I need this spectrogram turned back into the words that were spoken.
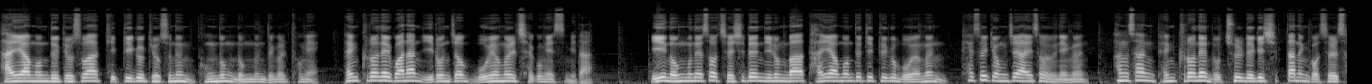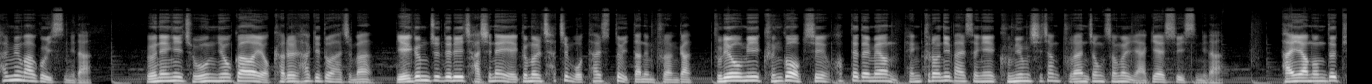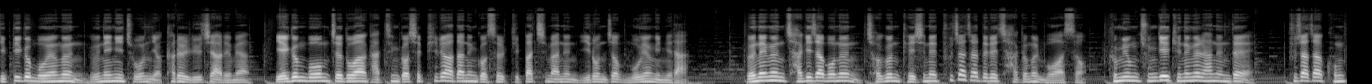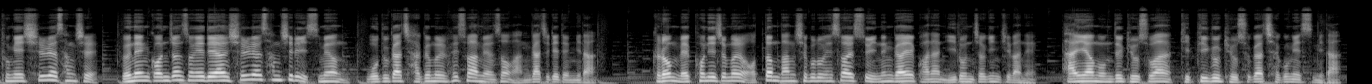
다이아몬드 교수와 빅비그 교수는 공동 논문 등을 통해 뱅크런에 관한 이론적 모형을 제공했습니다. 이 논문에서 제시된 이른바 다이아몬드 디피그 모형은 폐쇄 경제하에서 은행은 항상 뱅크런에 노출되기 쉽다는 것을 설명하고 있습니다. 은행이 좋은 효과와 역할을 하기도 하지만 예금주들이 자신의 예금을 찾지 못할 수도 있다는 불안감, 두려움이 근거 없이 확대되면 뱅크런이 발생해 금융시장 불안정성을 야기할 수 있습니다. 다이아몬드 뒷비급 모형은 은행이 좋은 역할을 유지하려면 예금보험 제도와 같은 것이 필요하다는 것을 뒷받침하는 이론적 모형입니다. 은행은 자기 자본은 적은 대신에 투자자들의 자금을 모아서 금융 중개 기능을 하는데 투자자 공통의 신뢰 상실, 은행 건전성에 대한 신뢰 상실이 있으면 모두가 자금을 회수하면서 망가지게 됩니다. 그런 메커니즘을 어떤 방식으로 해소할 수 있는가에 관한 이론적인 기반을 다이아몬드 교수와 디피그 교수가 제공했습니다.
